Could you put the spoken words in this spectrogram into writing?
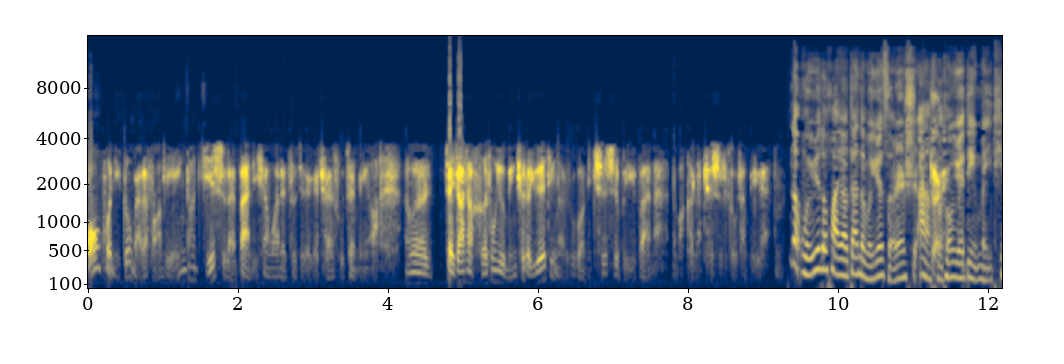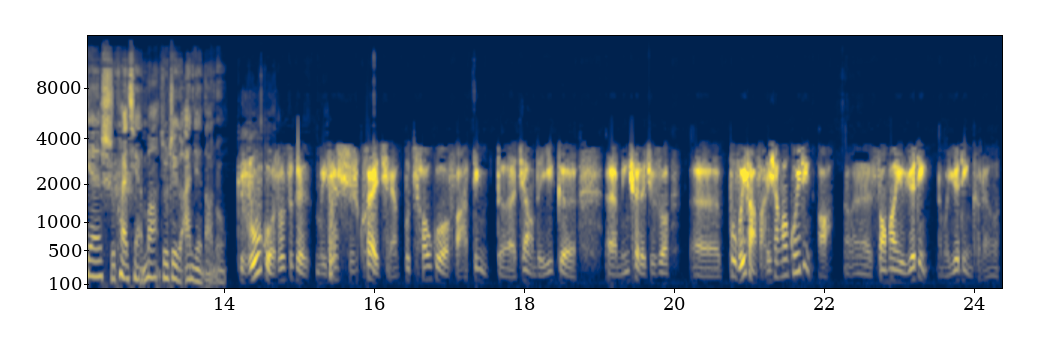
包括你购买的房子，也应当及时来办理相关的自己的一个权属证明啊。那么再加上合同又明确的约定了，如果你迟迟不予办呢，那么可能确实是构成违约。嗯，那违约的话要担的违约责任是按合同约定每天十块钱吗？就这个案件当中，如果说这个块钱不超过法定的这样的一个呃明确的，就是说呃不违反法律相关规定啊，那么双方有约定，那么。约定可能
